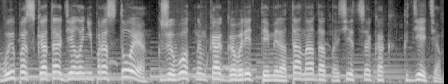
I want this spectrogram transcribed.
Выпас скота – дело непростое. К животным, как говорит Темирата, надо относиться как к детям.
